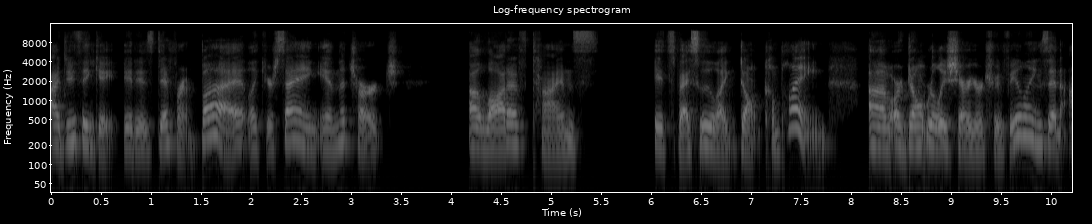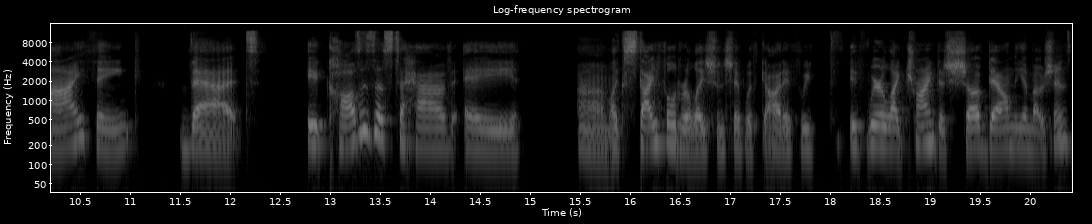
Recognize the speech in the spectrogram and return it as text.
I do think it, it is different. But like you're saying in the church, a lot of times it's basically like don't complain um, or don't really share your true feelings. And i think that it causes us to have a um, like stifled relationship with god. If we if we're like trying to shove down the emotions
